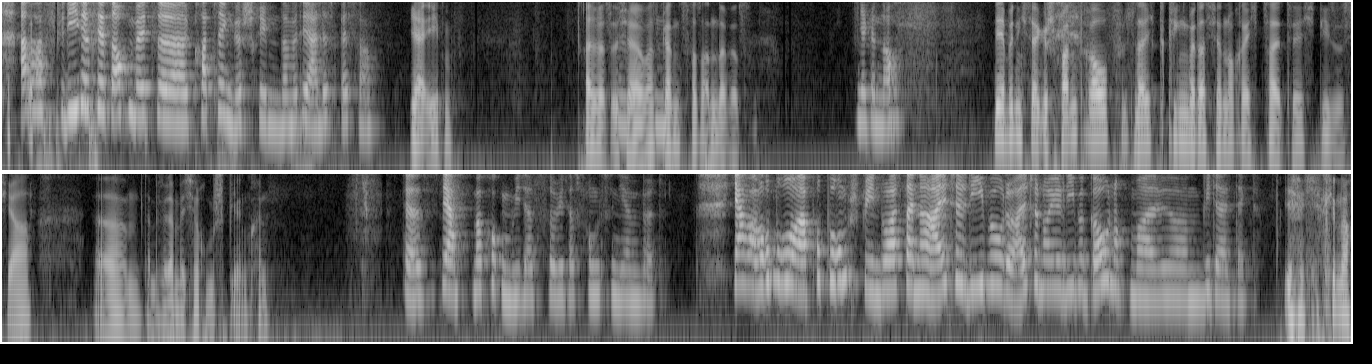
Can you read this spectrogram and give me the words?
aber Fleet ist jetzt auch mit äh, Kotlin geschrieben, damit ja alles besser. Ja, eben. Also das ist ja Mhm. was ganz was anderes. Ja, genau. Ja, bin ich sehr gespannt drauf. Vielleicht kriegen wir das ja noch rechtzeitig dieses Jahr, ähm, damit wir da ein bisschen rumspielen können. Ja, das ist, ja, mal gucken, wie das, wie das funktionieren wird. Ja, aber warum, apropos rumspielen, du hast deine alte Liebe oder alte neue Liebe Go nochmal ähm, wiederentdeckt. Ja, ja genau.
